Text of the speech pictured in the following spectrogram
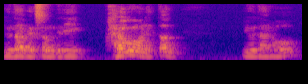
유다 백성들이 바라고 원했던 유다로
